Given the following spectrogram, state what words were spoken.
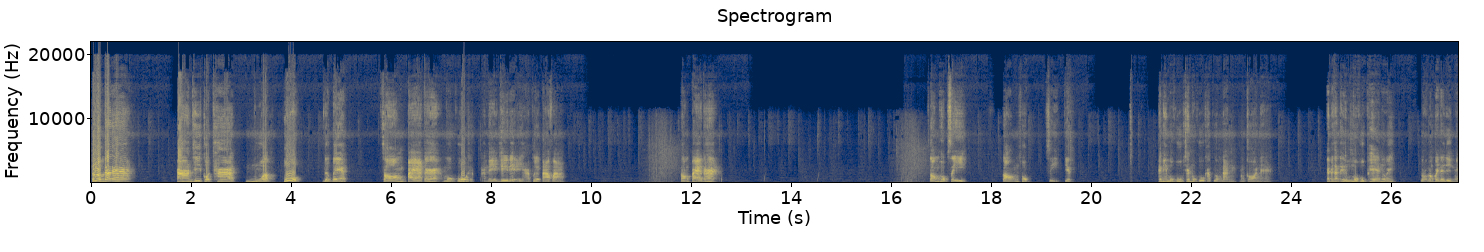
สรุปแล้วนะฮะ การที่กดท่าตุหมวกคู่เดอะเบสสองแปดนะฮะ หมวกฮูกอันไหนอีกทีนี้ไอ้หาเผื่อตาฝาดสองแปดนะฮะสองหกสี่สองหกสี่เจ็ดให้มีหมวกฮูกใช้หมวกฮูกครับ ลงดันมังกรนะฮะ แต่ไปด้านอื่นหมกฮูกแพงนะเว้ยลองลองไปด้านอื่นไหม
